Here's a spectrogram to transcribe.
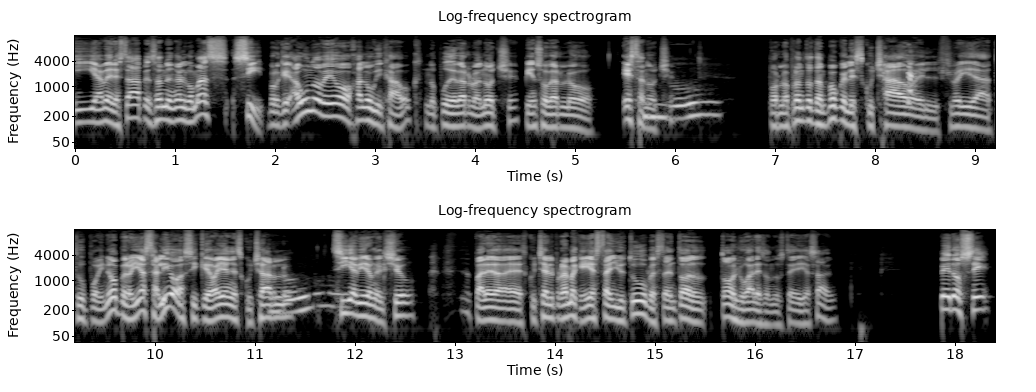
Y a ver, estaba pensando en algo más. Sí, porque aún no veo Halloween Havoc, no pude verlo anoche, pienso verlo esta noche. Por lo pronto tampoco le he escuchado el Florida 2.0, pero ya salió, así que vayan a escucharlo. Sí, ya vieron el show. Para escuchar el programa que ya está en YouTube, está en todos los lugares donde ustedes ya saben. Pero sé,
